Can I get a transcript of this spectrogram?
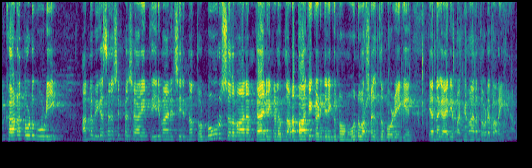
ഉദ്ഘാടനത്തോടു കൂടി അന്ന് വികസന ശില്പശാലയിൽ തീരുമാനിച്ചിരുന്ന തൊണ്ണൂറ് ശതമാനം കാര്യങ്ങളും നടപ്പാക്കി കഴിഞ്ഞിരിക്കുന്നു മൂന്ന് വർഷം എത്തുമ്പോഴേക്ക് എന്ന കാര്യം അഭിമാനത്തോടെ പറയുകയാണ്.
